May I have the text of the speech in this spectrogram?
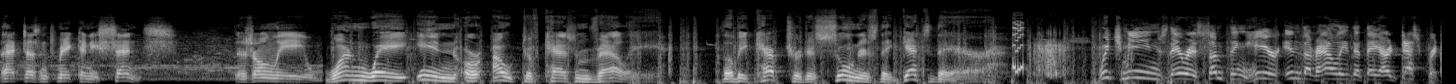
That doesn't make any sense. There's only one way in or out of Chasm Valley. They'll be captured as soon as they get there. Which means there is something here in the valley that they are desperate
